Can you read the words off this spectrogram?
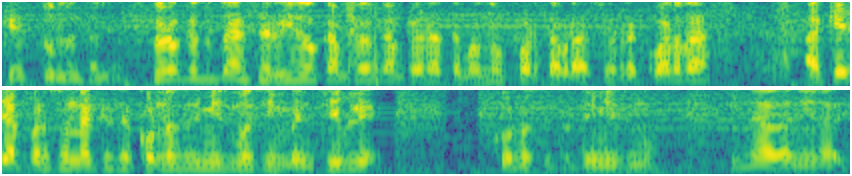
Que es tu mentalidad. Espero que esto te haya servido, campeón, campeona. Te mando un fuerte abrazo y recuerda, aquella persona que se conoce a sí mismo es invencible. Conócete a ti mismo y nada ni nadie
